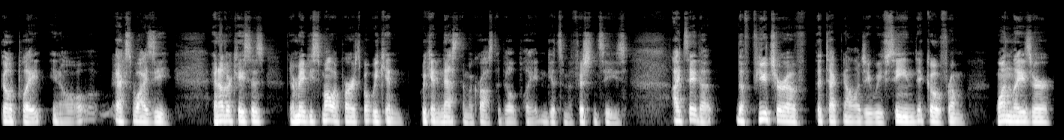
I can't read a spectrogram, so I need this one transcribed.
build plate, you know, X Y Z. In other cases, there may be smaller parts, but we can we can nest them across the build plate and get some efficiencies. I'd say that the future of the technology we've seen it go from one laser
